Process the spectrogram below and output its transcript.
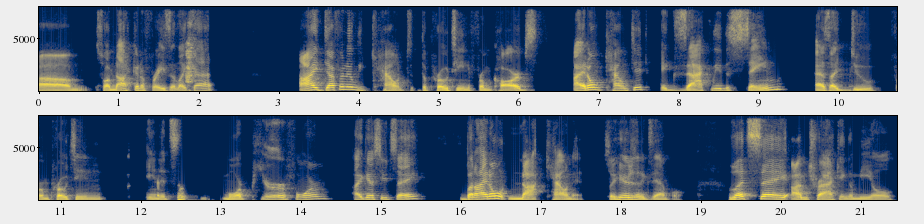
Um, so I'm not gonna phrase it like that. I definitely count the protein from carbs. I don't count it exactly the same as I do from protein in its more pure form, I guess you'd say, but I don't not count it. So here's an example. Let's say I'm tracking a meal,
